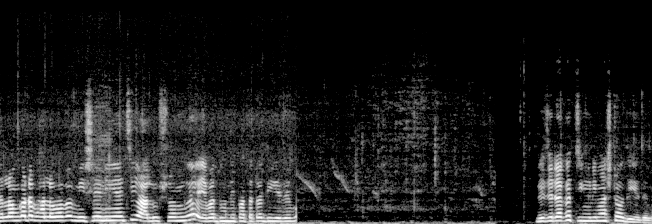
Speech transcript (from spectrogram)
কাঁচা লঙ্কাটা ভালোভাবে মিশিয়ে নিয়েছি আলুর সঙ্গে। এবার ধনে পাতাটা দিয়ে দেব। ভেজে রাখা চিংড়ি মাছটাও দিয়ে দেব।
